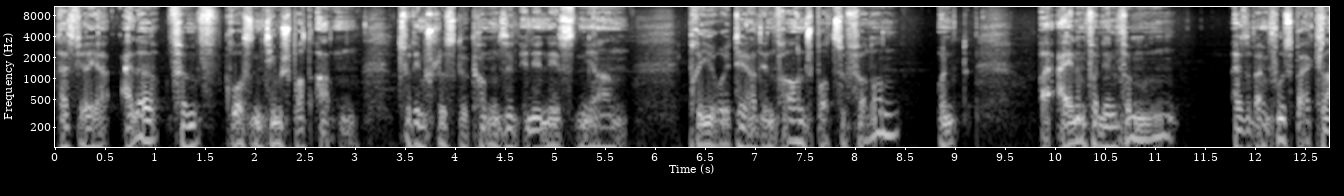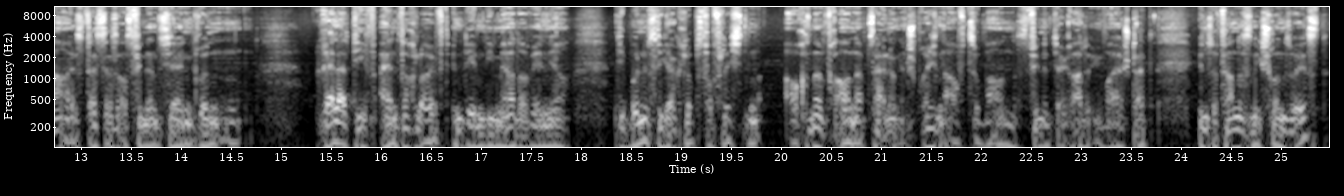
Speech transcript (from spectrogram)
dass wir ja alle fünf großen Teamsportarten zu dem Schluss gekommen sind, in den nächsten Jahren prioritär den Frauensport zu fördern. Und bei einem von den fünf, also beim Fußball, klar ist, dass das aus finanziellen Gründen relativ einfach läuft, indem die mehr oder weniger die Bundesliga-Clubs verpflichten, auch eine Frauenabteilung entsprechend aufzubauen. Das findet ja gerade überall statt, insofern das nicht schon so ist.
